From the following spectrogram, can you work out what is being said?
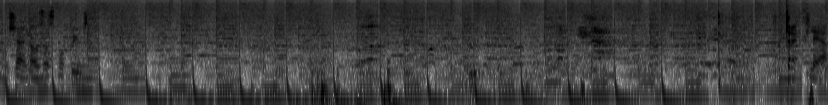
Звичайно, засмутився. Трехлєв.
